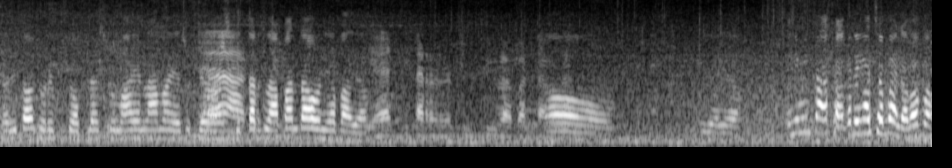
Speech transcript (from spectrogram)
Dari tahun 2012 lumayan lama ya, sudah Ya. sekitar 8 tahun ya, Pak ya. Ya sekitar 7-8 tahun. Oh. Iya, iya. Ini minta agak kering aja, Pak, enggak apa-apa.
